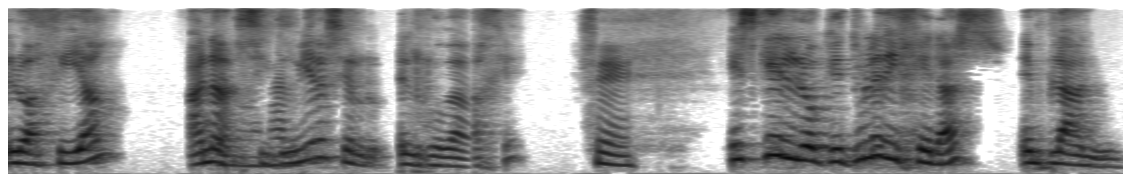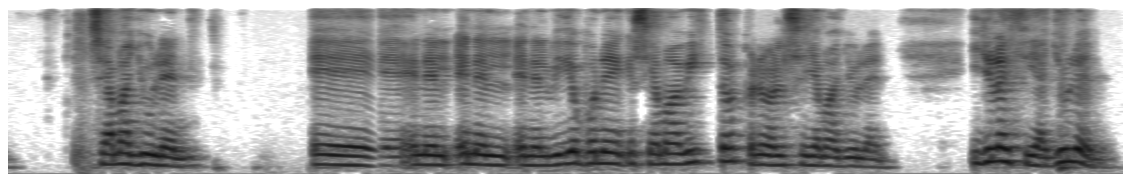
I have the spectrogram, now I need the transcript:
lo hacía. Ana, si Fenomenal. tuvieras el, el rodaje, Sí, es que lo que tú le dijeras, en plan, se llama Julen, eh, en el, en el, en el vídeo pone que se llama Víctor, pero él se llama Julen. Y yo le decía, Julen,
